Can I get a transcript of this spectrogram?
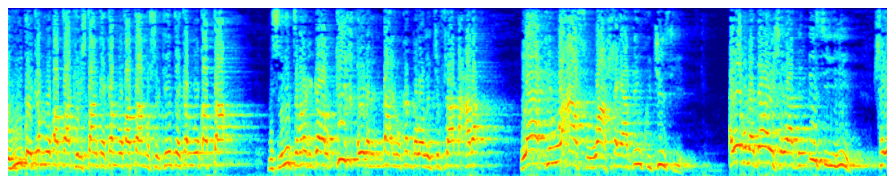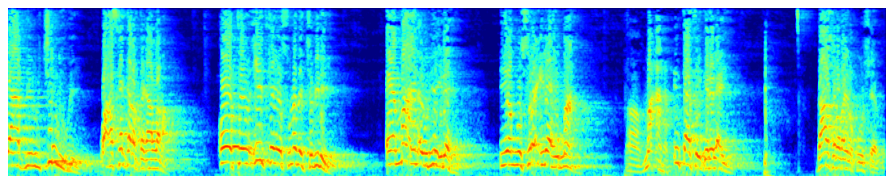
yahuudday ka muuqataa kirishhtaankay ka muuqataa mushrikiintay ka muuqataa muslimiinta mararka gabal qiiq ayagana indhaha inuu ka galo la jabshaa dhacda laakiin waxaas waa shayaadiinku jinsiya ayagu maadaama ay shayaadiin insi yihiin? Shayaadiinul jinni weeye waxaas ka garab dagaalama. Oo tawxiidka iyo sunnada jabinaya ee ma ahan awliye ilaahay iyo nusro ilaahay maaha ma aha intaasay garala'yihin taasuu raba inu kuu sheego.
